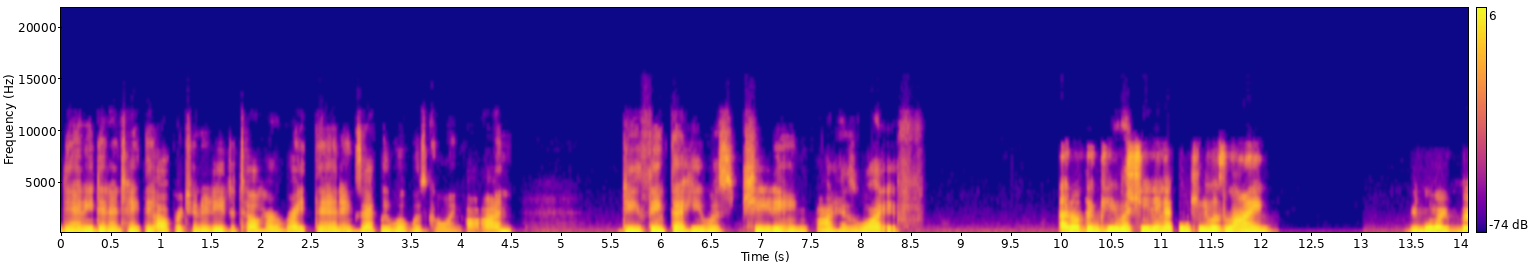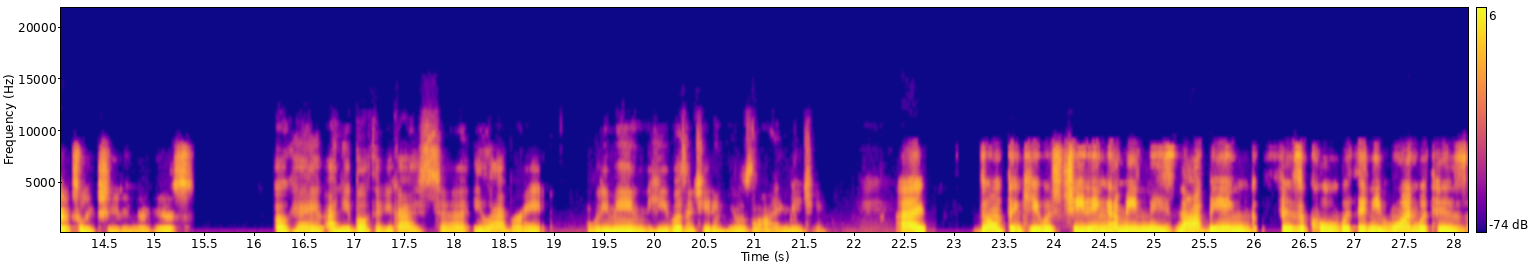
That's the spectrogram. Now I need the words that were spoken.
Danny didn't take the opportunity to tell her right then exactly what was going on, do you think that he was cheating on his wife? I don't think he was Like- cheating. I think he was lying. Be more like mentally cheating, I guess. Okay, I need both of you guys to elaborate. What do you mean he wasn't cheating? He was lying, Meechie. I don't think he was cheating. I mean, he's not being physical with anyone with his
